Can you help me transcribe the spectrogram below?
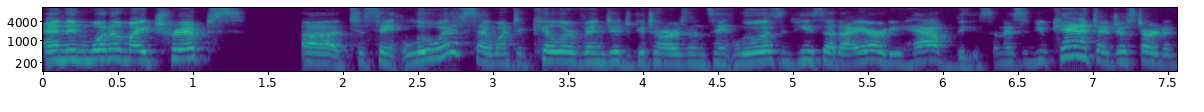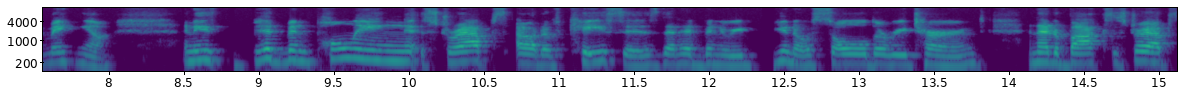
And in one of my trips, uh, to St. Louis. I went to Killer Vintage Guitars in St. Louis, and he said, I already have these. And I said, You can't. I just started making them. And he had been pulling straps out of cases that had been, re- you know, sold or returned and had a box of straps.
